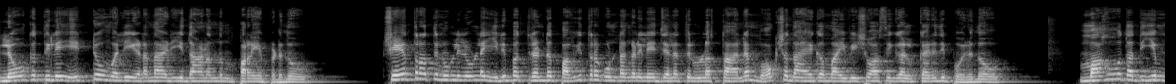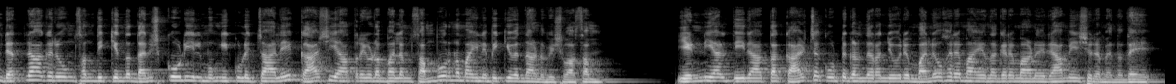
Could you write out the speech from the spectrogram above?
ലോകത്തിലെ ഏറ്റവും വലിയ ഇടനാഴി ഇതാണെന്നും പറയപ്പെടുന്നു. ക്ഷേത്രത്തിനുള്ളിലുള്ള ഇരുപത്തിരണ്ട് പവിത്ര കുണ്ടങ്ങളിലെ ജലത്തിലുള്ള സ്ഥാനം മോക്ഷദായകമായി വിശ്വാസികൾ കരുതിപ്പോരുന്നു. മഹോദതിയും രത്നാകരവും സന്ധിക്കുന്ന ധനുഷ്കോടിയിൽ മുങ്ങിക്കുളിച്ചാലേ കാശിയാത്രയുടെ ഫലം സമ്പൂർണമായി ലഭിക്കുമെന്നാണ് വിശ്വാസം. എണ്ണിയാൽ തീരാത്ത കാഴ്ചക്കൂട്ടുകൾ നിറഞ്ഞ ഒരു മനോഹരമായ നഗരമാണ് രാമേശ്വരം എന്നത്.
